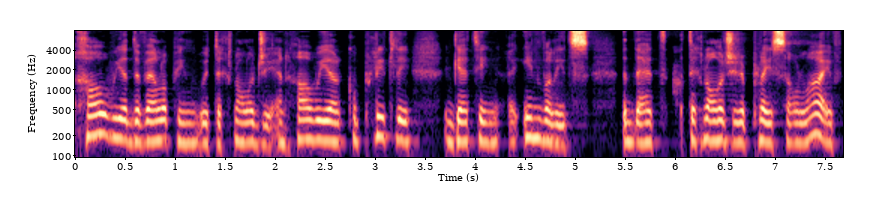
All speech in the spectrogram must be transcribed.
how we are developing with technology and how we are completely getting invalids that technology replace our life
